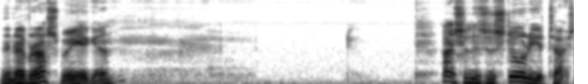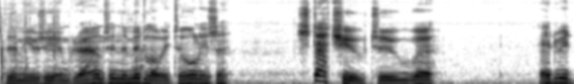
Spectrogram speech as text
They never asked me again. Actually, there's a story attached to the museum grounds. In the middle of it all is a statue to uh, Edward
